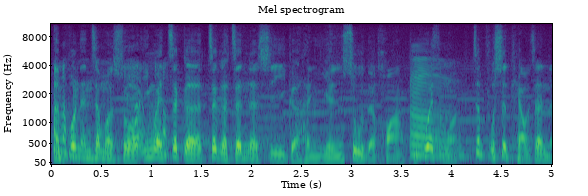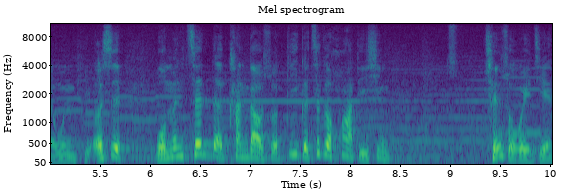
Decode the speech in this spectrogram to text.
嗯，不能这么说，因为这个 这个真的是一个很严肃的话题。为什么？这不是挑战的问题，而是我们真的看到说，第一个这个话题性前所未见。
